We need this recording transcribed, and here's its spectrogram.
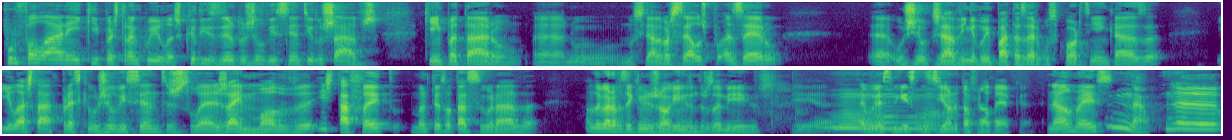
Por falar em equipas tranquilas, que dizer do Gil Vicente e do Chaves, que empataram ah, no, no Cidade de Barcelos a zero. Ah, o Gil que já vinha do empate a zero com o Sporting em casa. E lá está, parece que o Gil Vicente Josué já em modo de isto está feito, a manutenção está assegurada. Vamos agora fazer aqui uns joguinhos entre os amigos e ah, a ver se ninguém se lesiona até ao final da época. Não, não é isso? Não. Eh,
